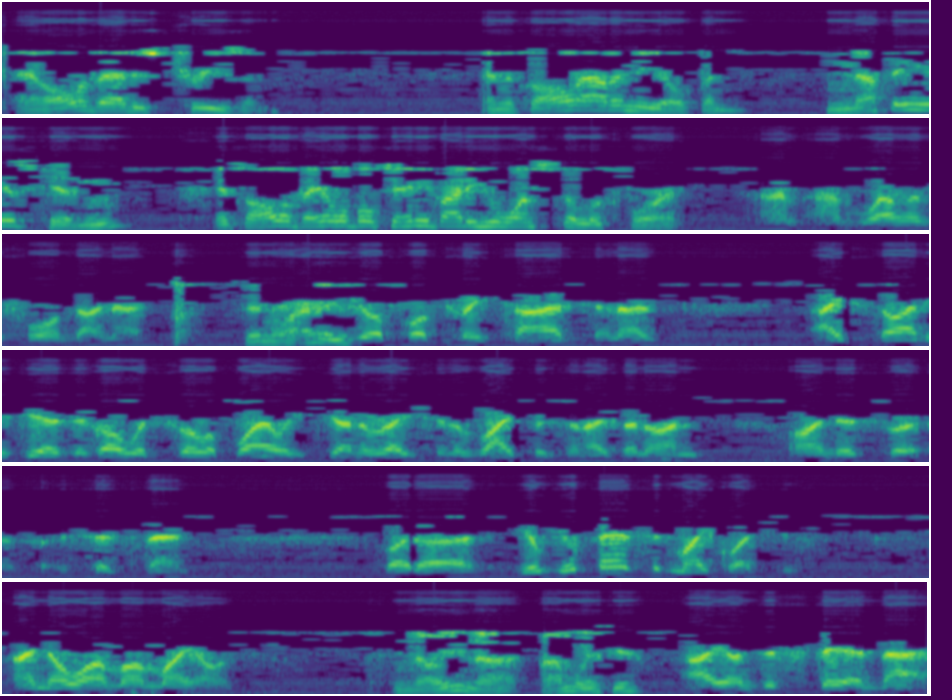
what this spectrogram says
and all of that is treason. And it's all out in the open. Nothing is hidden. It's all available to anybody who wants to look for it. I'm, I'm well informed on that. Then why I are you... your book three times, and I've I started years ago with Philip Wylie's Generation of Vipers, and I've been on on this for, for, since then. But uh, you you've answered my question. I know I'm on my own. No, you're not. I'm with you. I understand that.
